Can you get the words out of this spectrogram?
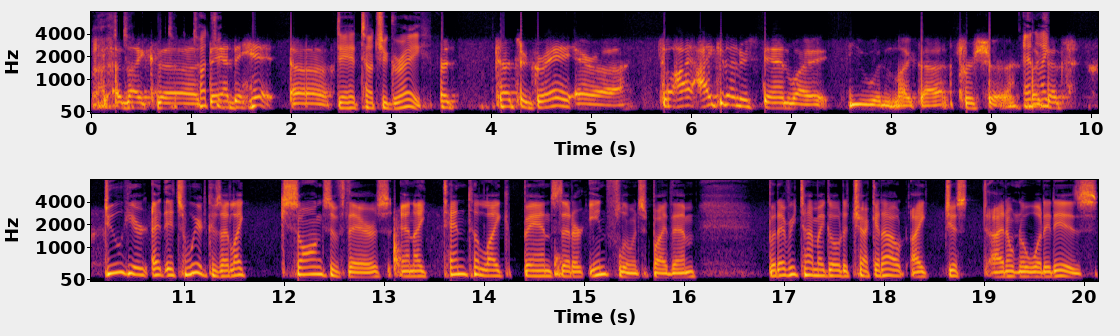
like the Touch they had the hit. Uh, They had Touch of Grey. Touch Touch of Grey era. So I, I could understand why you wouldn't like that for sure. And like I- that's do hear it's weird because I like songs of theirs and I tend to like bands that are influenced by them. But every time I go to check it out, I just I don't know what it is.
